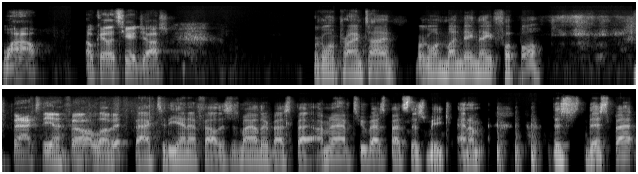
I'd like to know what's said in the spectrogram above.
Wow. Okay, let's hear it, Josh. We're going prime time. We're going Monday night football. Back to the NFL. I love it. Back to the NFL. This is my other best bet. I'm gonna have two best bets this week, and I'm this this bet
